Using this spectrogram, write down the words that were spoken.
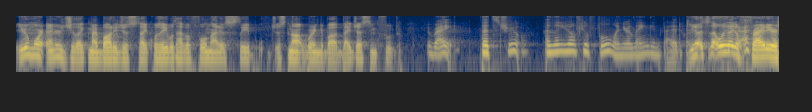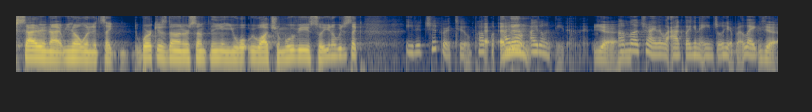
even more energy like my body just like was able to have a full night of sleep just not worrying about digesting food Right. That's true. And then you don't feel full when you're laying in bed. you know it's always like a Friday or Saturday night you know when it's like work is done or something and you we watch a movie so you know we just like Eat a chip or two. Popcorn. and I then- don't I don't eat it. yeah I'm not trying to act like an angel here, but like yeah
